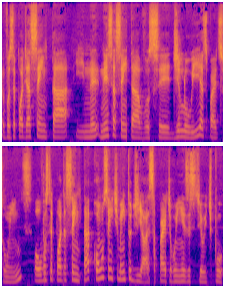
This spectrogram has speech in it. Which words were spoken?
você pode assentar e nesse assentar você diluir as partes ruins, ou você pode assentar com o sentimento de, ó, essa parte ruim existiu e, tipo,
